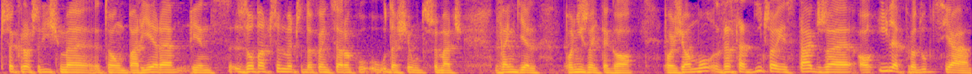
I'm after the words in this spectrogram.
przekroczyliśmy tą barierę, więc zobaczymy, czy do końca roku uda się utrzymać węgiel poniżej tego poziomu. Zasadniczo jest tak, że o ile produkcja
